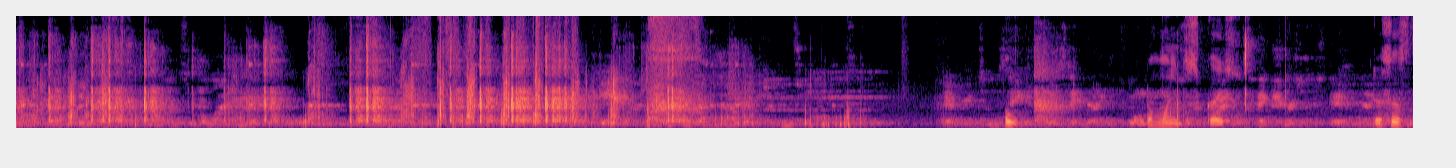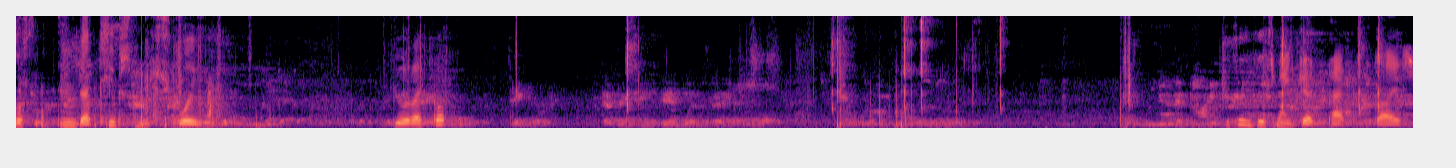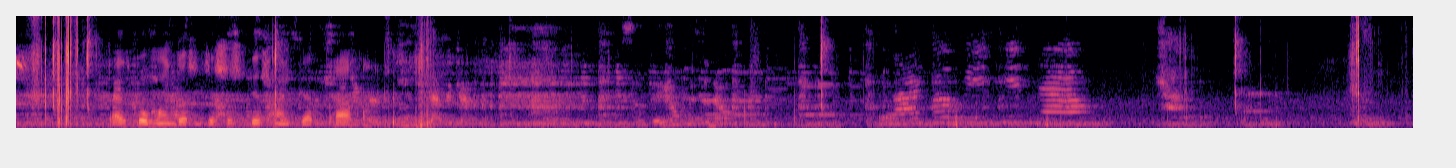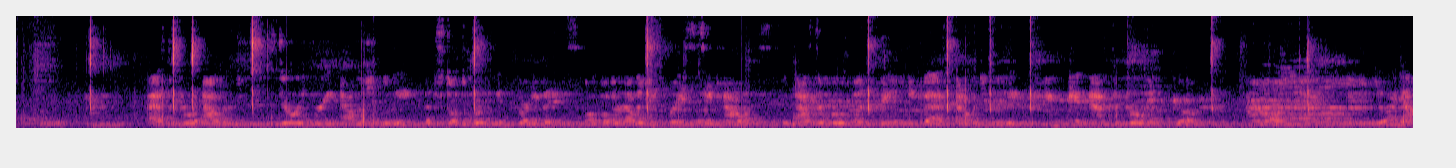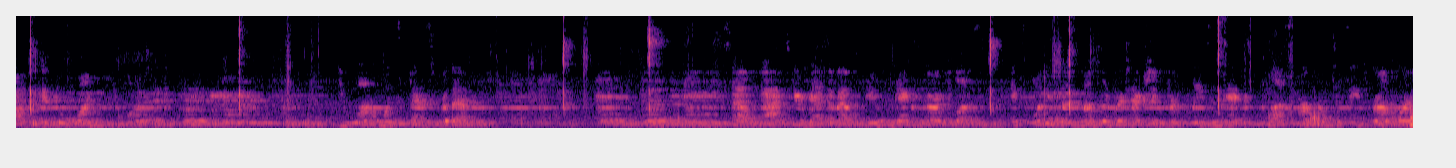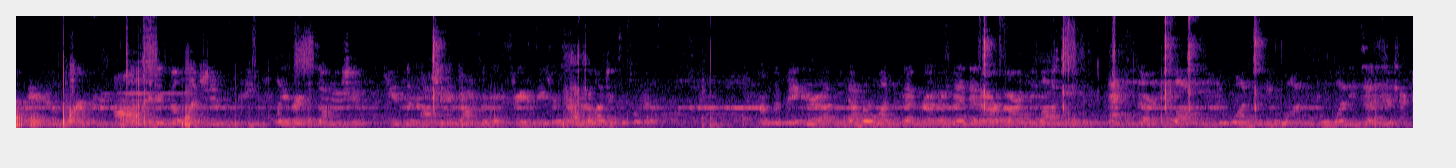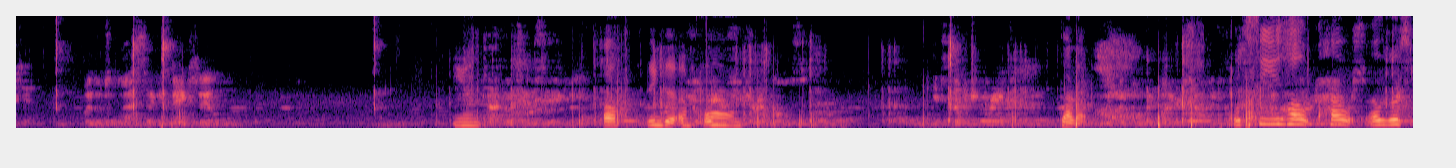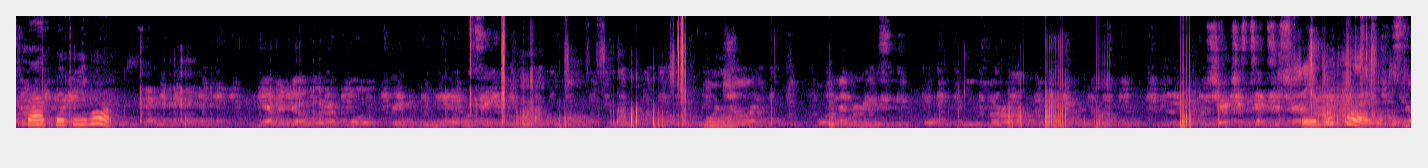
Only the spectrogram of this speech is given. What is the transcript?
Oh, don't mind this, guys. This is the thing that keeps me straight. Do you like it? This is just my jetpack, guys. Guys, don't mind this. This is just my jetpack. 16 hours. Astepro's unbeatable fast allergy relief. You can Astropro and go. Your dog is the one you want. You want what's best for them. So, ask your vet about new NexGard Plus. It's one-and-done monthly protection from fleas and ticks, plus heartworm disease, roundworms, and hookworms, all in a delicious, pink-flavored soft chew. Use the caution in dogs with history of seizures or allergic to government our Guard That's Guard the one protection. Last second bank sale. Oh, dang it, I'm phone. Got it. Let's see how, how, how this property works. Şey bu bu elbette.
